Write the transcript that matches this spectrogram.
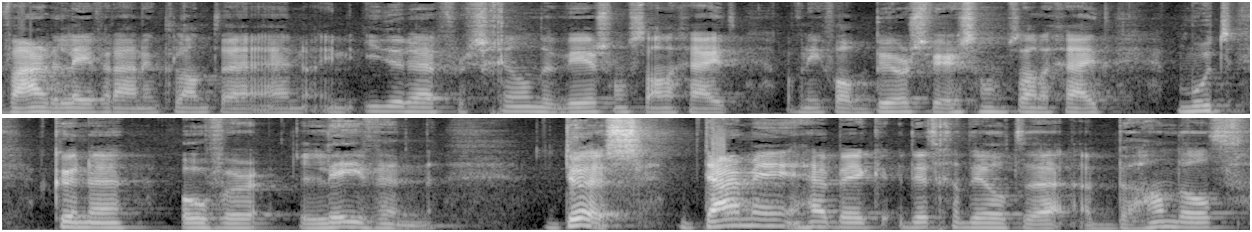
waarde leveren aan hun klanten. En in iedere verschillende weersomstandigheid, of in ieder geval beursweersomstandigheid, moet kunnen overleven. Dus daarmee heb ik dit gedeelte behandeld.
